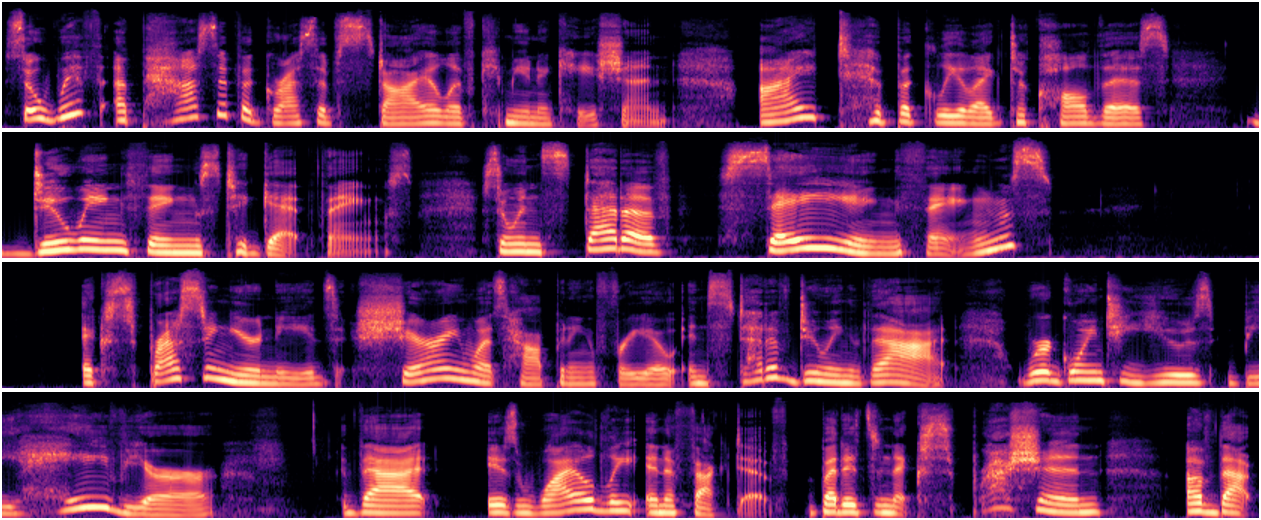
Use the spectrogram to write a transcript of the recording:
So, with a passive aggressive style of communication, I typically like to call this doing things to get things. So, instead of saying things, expressing your needs, sharing what's happening for you, instead of doing that, we're going to use behavior that is wildly ineffective, but it's an expression of that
